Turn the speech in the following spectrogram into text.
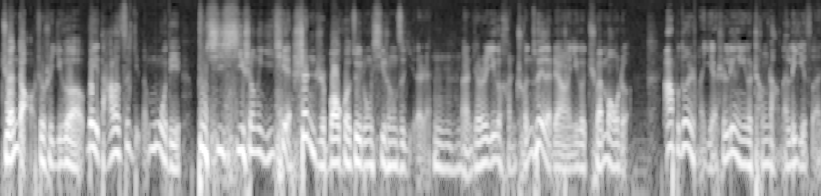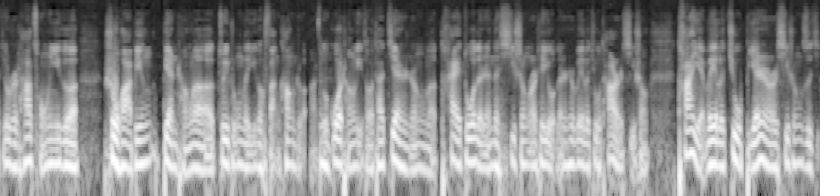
卷岛就是一个为达了自己的目的不惜牺牲一切，甚至包括最终牺牲自己的人。嗯，嗯，就是一个很纯粹的这样一个权谋者。阿普顿呢，也是另一个成长的例子，就是他从一个兽化兵变成了最终的一个反抗者。这个过程里头，他见证了太多的人的牺牲，而且有的人是为了救他而牺牲，他也为了救别人而牺牲自己。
